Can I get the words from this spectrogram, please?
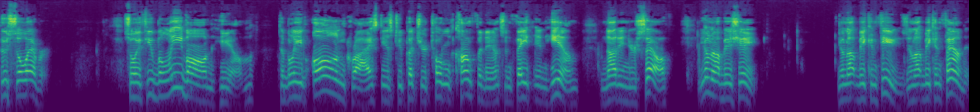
Whosoever. So if you believe on him, to believe on Christ is to put your total confidence and faith in him, not in yourself, you'll not be ashamed. You'll not be confused. You'll not be confounded.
